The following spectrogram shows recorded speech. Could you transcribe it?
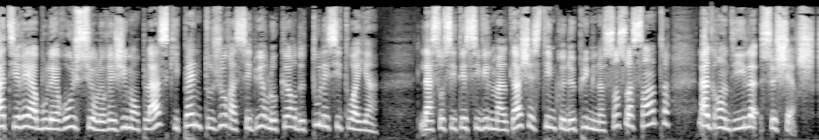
a tiré à boulet rouge sur le régime en place qui peine toujours à séduire le cœur de tous les citoyens. La société civile malgache estime que depuis 1960, la Grande Île se cherche,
